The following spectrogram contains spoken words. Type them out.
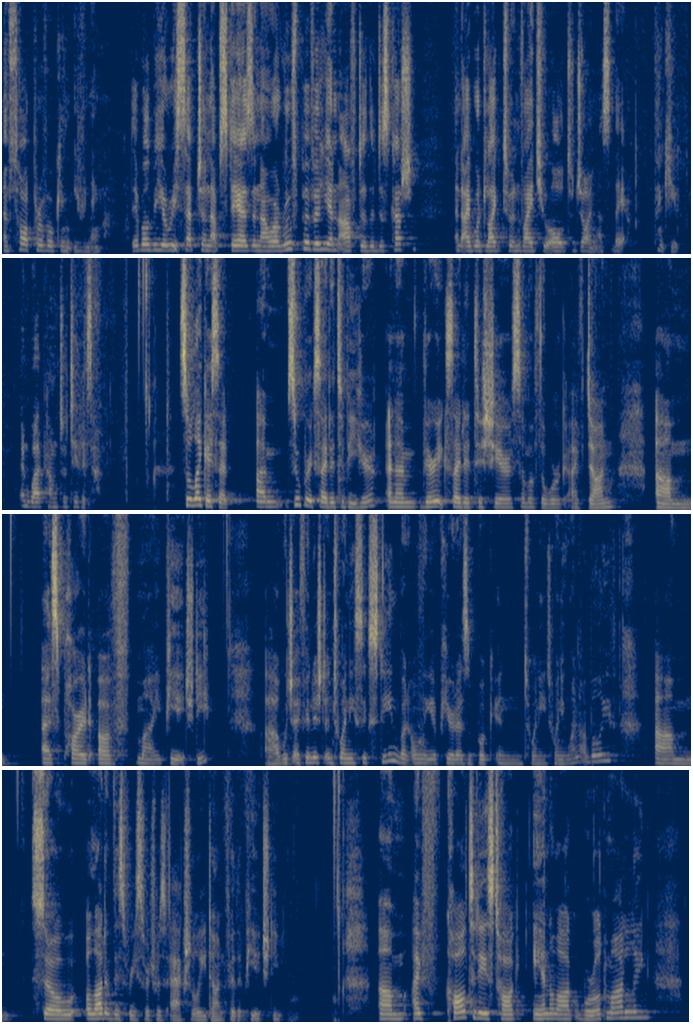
and thought provoking evening. There will be a reception upstairs in our roof pavilion after the discussion, and I would like to invite you all to join us there. Thank you, and welcome to Teresa. So, like I said, I'm super excited to be here, and I'm very excited to share some of the work I've done um, as part of my PhD, uh, which I finished in 2016, but only appeared as a book in 2021, I believe. Um, so, a lot of this research was actually done for the PhD. Um, I've called today's talk Analog World Modeling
